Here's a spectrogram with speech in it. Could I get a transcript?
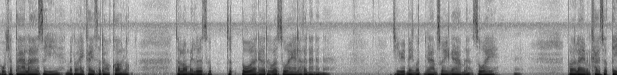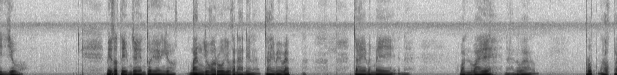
ผูกชะตาราศีไม่ต้องให้ใครสะดอกเคราะห์หรอกถ้าลองไม่รู้สึกสึกตัวเนี่ยก็ถือว่าสวยแล้วขนาดนั้นนะชีวิตไม่งดงามสวยงามแล้วสวยนะเพราะอะไรมันขาดสติอยู่ มีสติมันจะเห็นตัวเองอยู่ นั่งอยู่ก็รู้อยู่ขนาดนี้แล้วใจไม่แวบ ใจมันไม่นะหวั่นไหวนะหรือว่าพลุดออกไป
